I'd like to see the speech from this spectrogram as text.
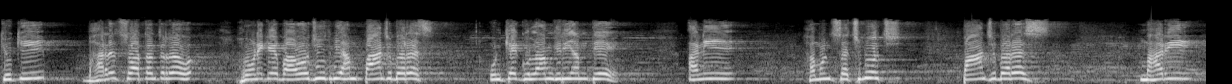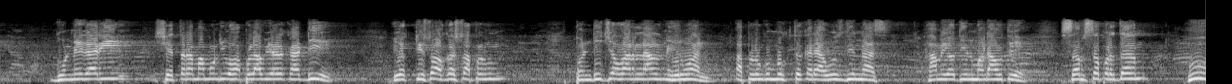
क्योंकि भारत स्वतंत्र हो, होने के बावजूद भी हम पाँच बरस उनके गुलामगिरी हम थे। आणि हमून सचमुच पाच बरस महारी गुन्हेगारी क्षेत्रामामून आपला वेळ काढली एकतीस ऑगस्ट आपण पंडित जवाहरलाल नेहरून आप लोगों को मुक्त करे उस दिन हम यो दिन मनावते. सबसे प्रथम हूँ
